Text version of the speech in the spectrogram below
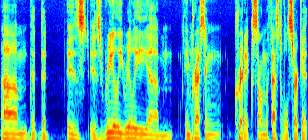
Um, that that is is really really um, impressing critics on the festival circuit.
